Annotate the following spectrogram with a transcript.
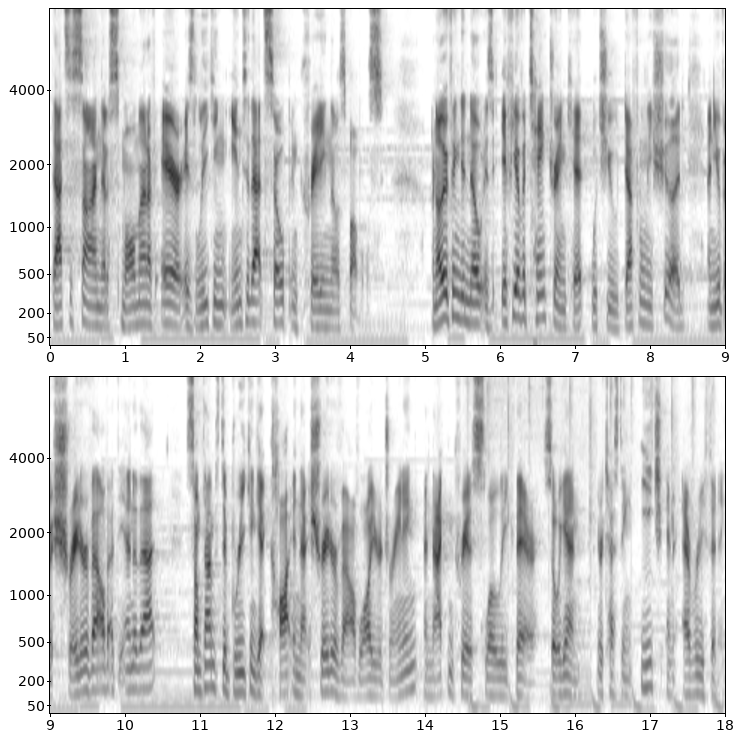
That's a sign that a small amount of air is leaking into that soap and creating those bubbles. Another thing to note is if you have a tank drain kit, which you definitely should, and you have a Schrader valve at the end of that, sometimes debris can get caught in that Schrader valve while you're draining, and that can create a slow leak there. So again, you're testing each and every fitting.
